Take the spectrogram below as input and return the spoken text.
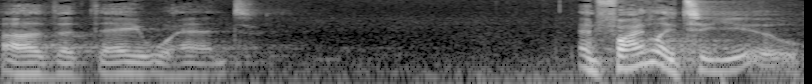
uh, that they went. And finally, to you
